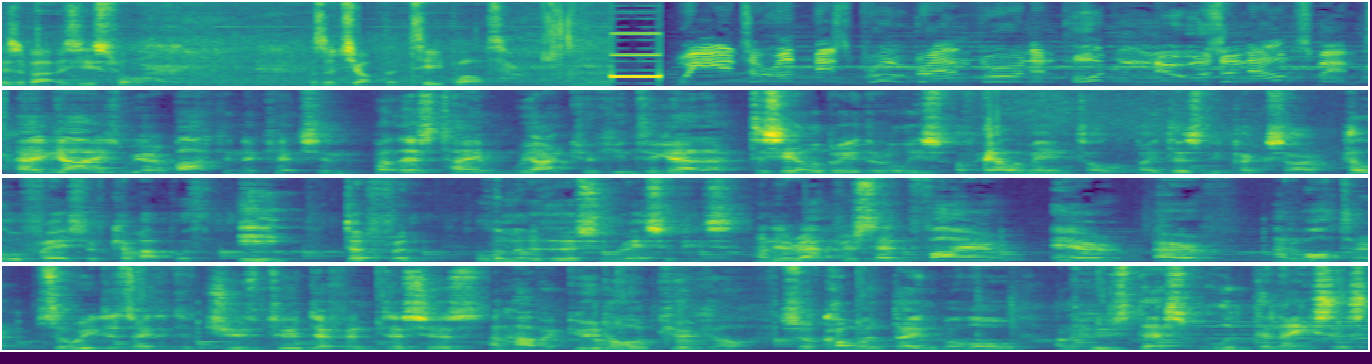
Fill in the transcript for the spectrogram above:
is about as useful as a chocolate teapot. We interrupt this program for an important news announcement. Hey guys, we are back in the kitchen, but this time we aren't cooking together. To celebrate the release of Elemental by Disney Pixar, HelloFresh have come up with eight different limited edition recipes. And they represent fire, air, earth, and water. So we decided to choose two different dishes and have a good old cook-off. So comment down below on whose dish looked the nicest,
